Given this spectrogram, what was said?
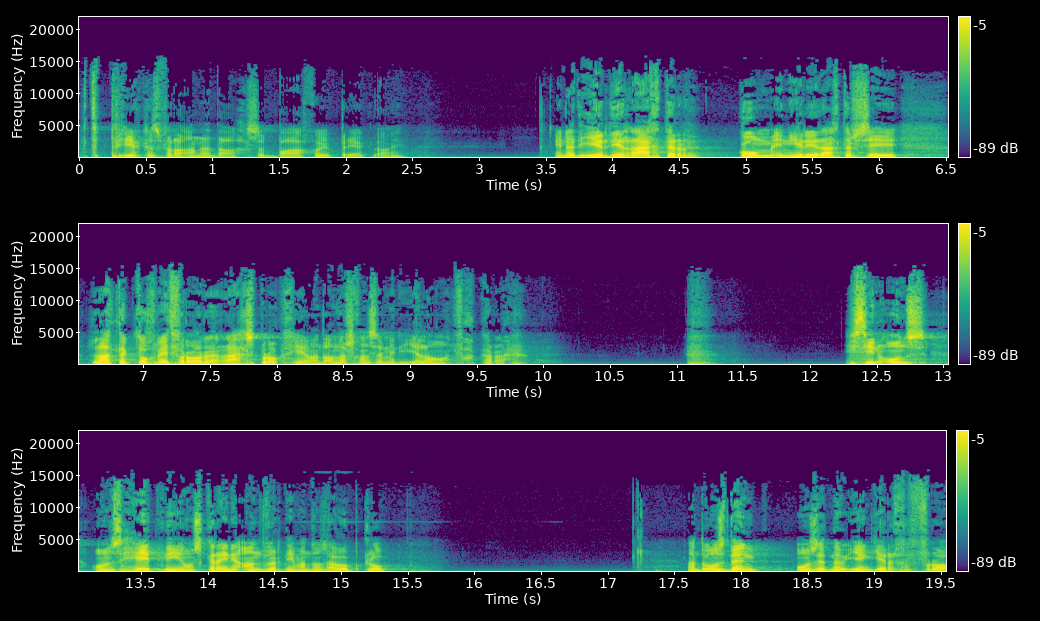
Dit preek is vir 'n ander dag, so baie goeie preek daai. En dat hierdie regter kom en hierdie regter sê, "Laat ek tog net vir haar 'n regspraak gee want anders gaan sy met die hele aand wakker raak." Jy sien ons ons het nie, ons kry nie antwoord nie want ons hou op klop. Want ons dink ons het nou een keer gevra,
